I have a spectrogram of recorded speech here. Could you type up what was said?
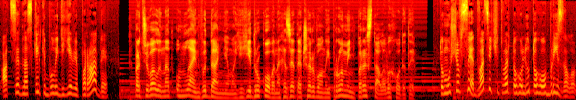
а це наскільки були дієві поради. Працювали над онлайн-виданнями. Її друкована газета Червоний промінь перестала виходити. Тому що все 24 лютого обрізало.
